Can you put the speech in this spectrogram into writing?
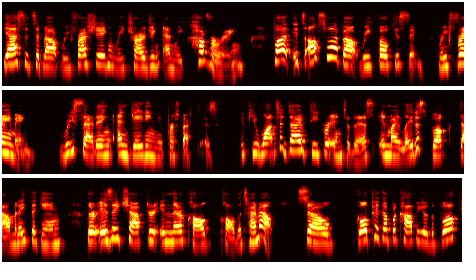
Yes, it's about refreshing, recharging, and recovering, but it's also about refocusing, reframing, resetting, and gaining new perspectives. If you want to dive deeper into this, in my latest book, Dominate the Game, there is a chapter in there called Call the Timeout. So go pick up a copy of the book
